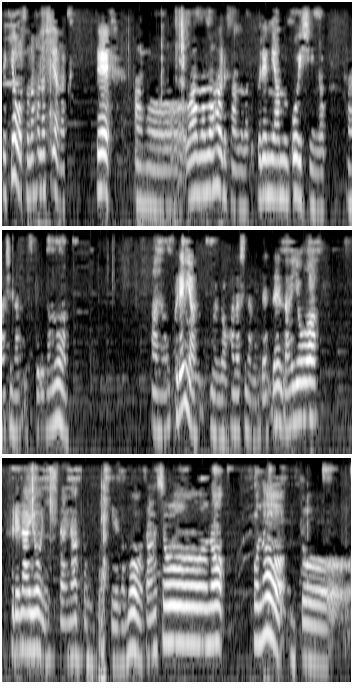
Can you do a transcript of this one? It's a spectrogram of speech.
で、今日はその話じゃなくて、あのー、ワーママハルさんのまたプレミアムボイシーの話なんですけれども、あの、プレミアムの話なので、で、内容は触れないようにしたいなと思うんですけれども、残暑の、この、うんと、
